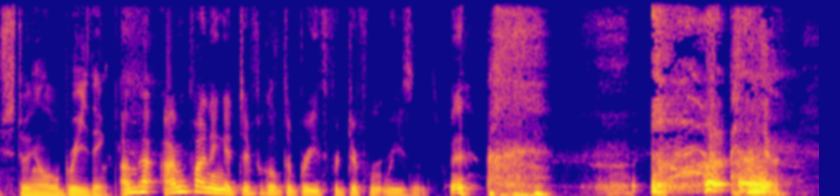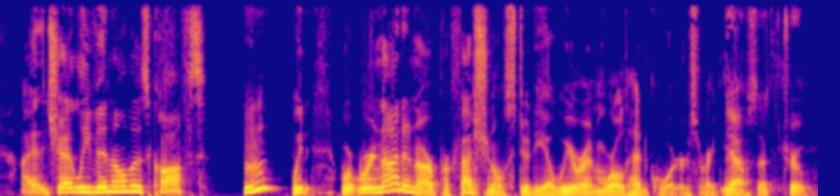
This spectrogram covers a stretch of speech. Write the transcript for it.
Just doing a little breathing. I'm I'm finding it difficult to breathe for different reasons. I, should I leave in all those coughs? Hmm? We, we're, we're not in our professional studio. We are in world headquarters right now, Yes, that's true.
